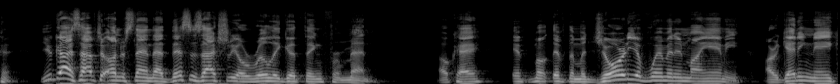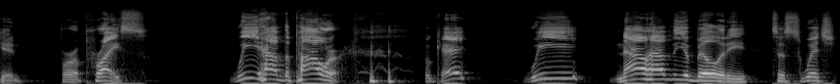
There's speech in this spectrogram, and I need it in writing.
you guys have to understand that this is actually a really good thing for men. Okay, if if the majority of women in Miami are getting naked for a price we have the power. okay? We now have the ability to switch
